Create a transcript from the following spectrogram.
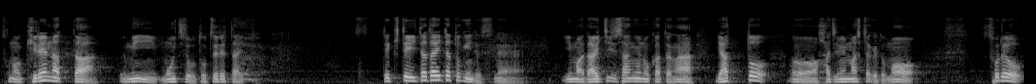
その綺麗になった海にもう一度訪れたいと。で来ていただいた時にですね今第一次産業の方がやっと始めましたけどもそれを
